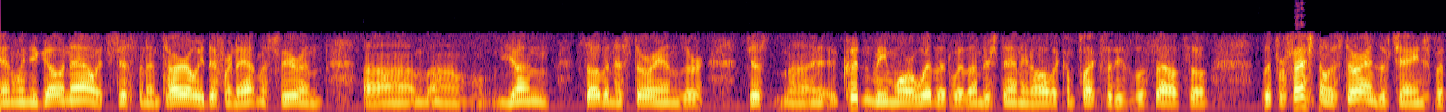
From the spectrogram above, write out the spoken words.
And when you go now, it's just an entirely different atmosphere, and uh, uh, young Southern historians are just uh, couldn't be more with it with understanding all the complexities of the South. So the professional historians have changed, but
